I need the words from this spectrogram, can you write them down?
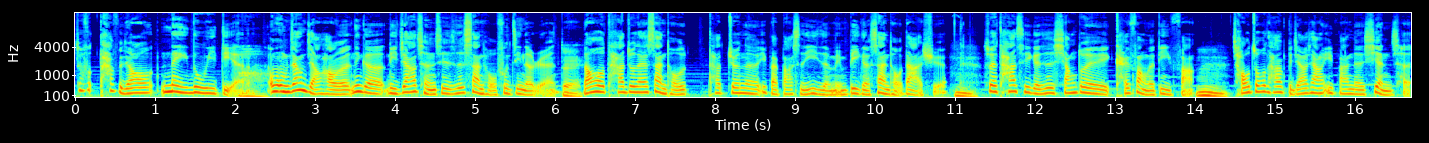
就它比较内陆一点。啊、我们这样讲好了，那个李嘉诚其实是汕头附近的人，对，然后他就在汕头。他捐了一百八十亿人民币给汕头大学，嗯，所以它是一个是相对开放的地方，嗯，潮州它比较像一般的县城，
